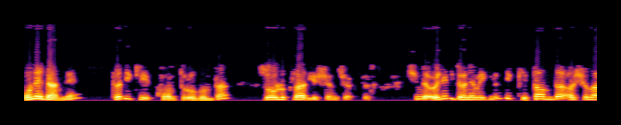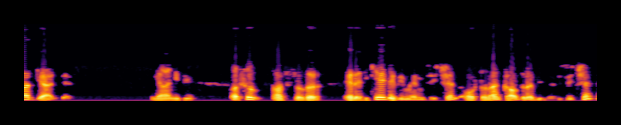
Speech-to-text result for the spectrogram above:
O nedenle tabii ki kontrolünde zorluklar yaşanacaktır. Şimdi öyle bir döneme girdik ki tam da aşılar geldi. Yani biz asıl hastalığı eradike edebilmemiz için, ortadan kaldırabilmemiz için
